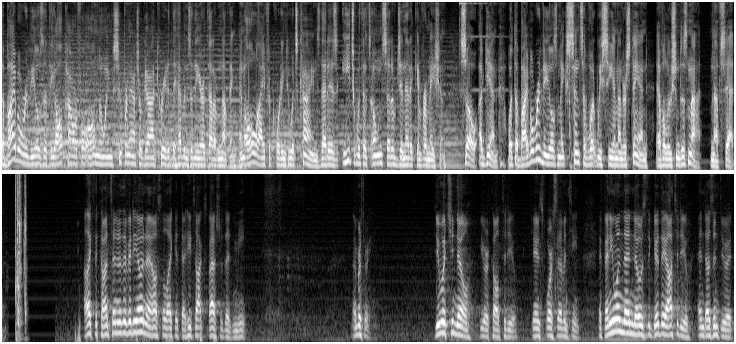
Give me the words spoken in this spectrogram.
The Bible reveals that the all powerful, all knowing, supernatural God created the heavens and the earth out of nothing, and all life according to its kinds, that is, each with its own set of genetic information. So, again, what the Bible reveals makes sense of what we see and understand. Evolution does not. Enough said. I like the content of the video, and I also like it that he talks faster than me. Number three, do what you know you are called to do. James 4:17. If anyone then knows the good they ought to do and doesn't do it,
